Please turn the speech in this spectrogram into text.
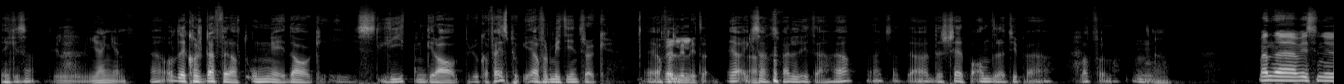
til gjengen. Ja, og det er kanskje derfor at unge i dag i liten grad bruker Facebook. Iallfall mitt inntrykk. I hvert fall- Veldig lite. Ja, ikke sant. Veldig lite. Ja, ja, ikke sant? Ja, det skjer på andre typer plattformer. Mm. Ja. Men uh, hvis vi nå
